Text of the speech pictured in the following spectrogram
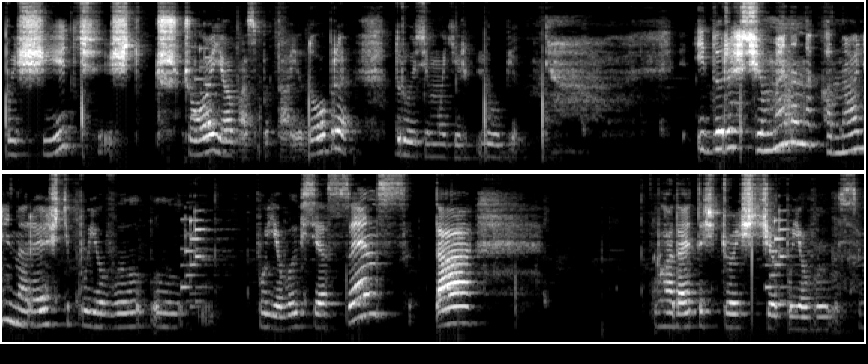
Пишіть, що я вас питаю. Добре, друзі мої любі. І, до речі, в мене на каналі нарешті появи, появився сенс та вгадайте, що ще появилося.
